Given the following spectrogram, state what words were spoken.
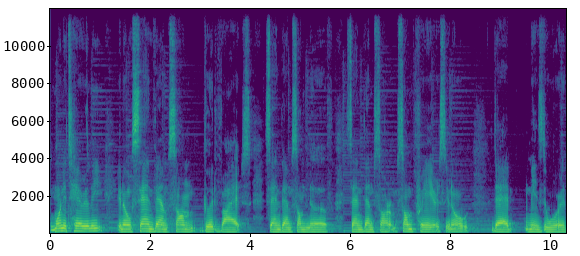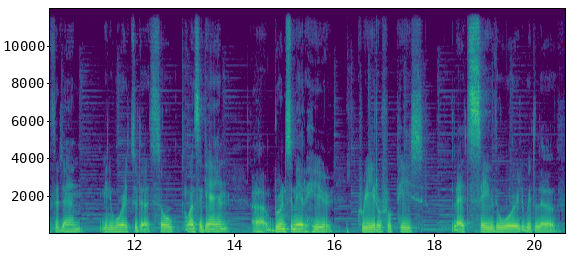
monetarily, you know, send them some good vibes, send them some love, send them some, some prayers, you know, that means the word to them, meaning word to us. So once again, uh, Bruno Semedo here, creator for peace. Let's save the world with love.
